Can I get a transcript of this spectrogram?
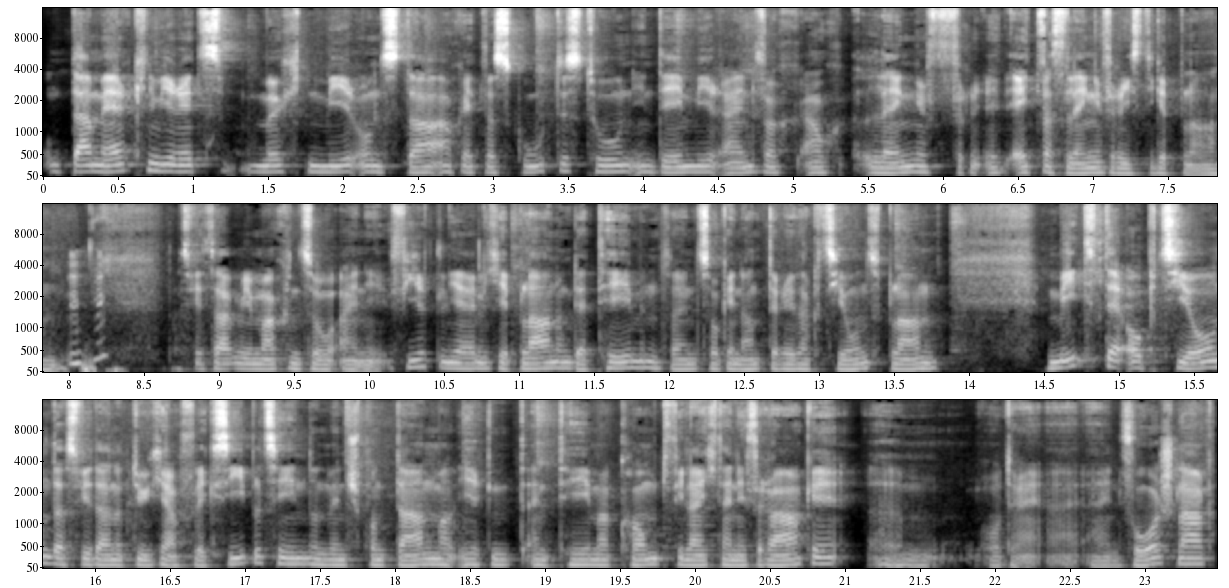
Und da merken wir jetzt, möchten wir uns da auch etwas Gutes tun, indem wir einfach auch länger, etwas längerfristiger planen. Mhm. Dass wir sagen, wir machen so eine vierteljährliche Planung der Themen, so ein sogenannter Redaktionsplan mit der Option, dass wir da natürlich auch flexibel sind und wenn spontan mal irgendein Thema kommt, vielleicht eine Frage ähm, oder ein Vorschlag,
